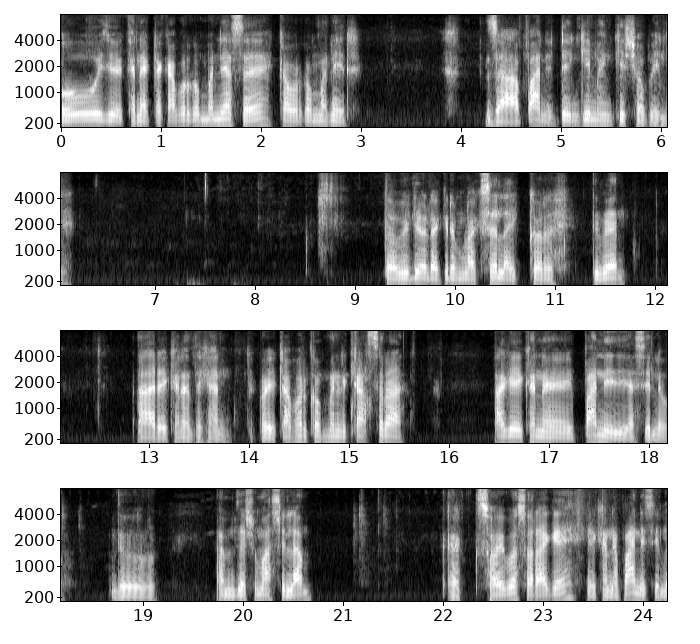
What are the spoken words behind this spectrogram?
ওই যে এখানে একটা কাপড় কোম্পানি আছে, কাপড় কোম্পানির যা পানি, ট্যাঙ্কি ম্যাঙ্কি সব এনে। তো ভিডিওটা কিরম লাগছে লাইক করে দিবেন। আর এখানে দেখেন, ওই কাপড় কোম্পানির কাঁচরা আগে এখানে পানি আসিল। কিন্তু আমি যে সময় আসছিলাম এক ছয় বছর আগে এখানে পানি ছিল,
